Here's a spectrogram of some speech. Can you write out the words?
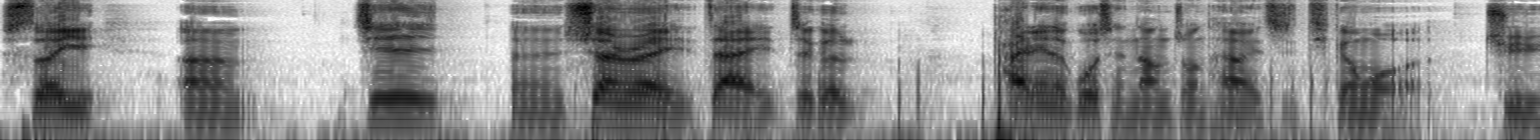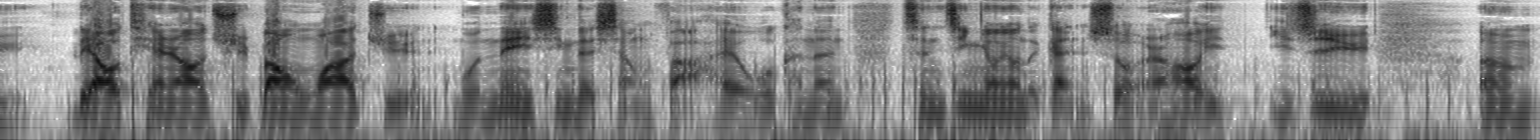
所以，嗯，其实，嗯，炫瑞在这个排练的过程当中，他有一直跟我。去聊天，然后去帮我挖掘我内心的想法，还有我可能曾经拥有的感受，然后以以至于，嗯，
